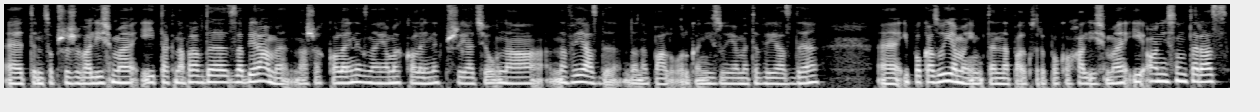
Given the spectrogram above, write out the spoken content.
e, tym, co przeżywaliśmy i tak naprawdę zabieramy naszych kolejnych znajomych, kolejnych przyjaciół na, na wyjazdy do Nepalu. Organizujemy te wyjazdy e, i pokazujemy im ten Nepal, który pokochaliśmy i oni są teraz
